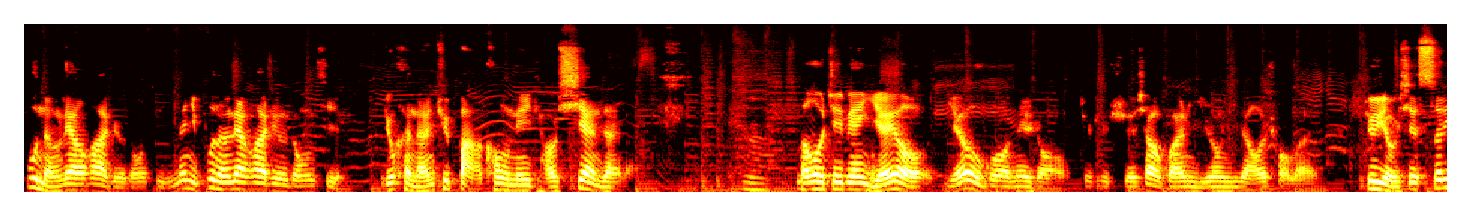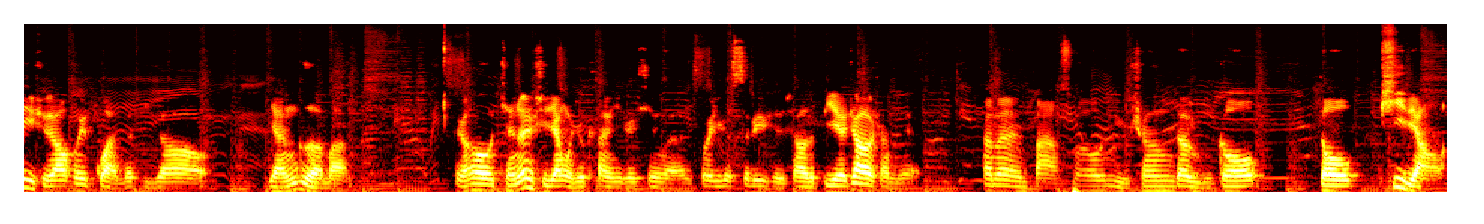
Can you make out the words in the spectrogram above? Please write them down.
不能量化这个东西。那你不能量化这个东西，你就很难去把控那一条线在哪。嗯，包括这边也有也有过那种，就是学校管理用医疗的丑闻，就有些私立学校会管的比较严格嘛。然后前段时间我就看了一个新闻，说一个私立学校的毕业照上面，他们把所有女生的乳沟都 P 掉了。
